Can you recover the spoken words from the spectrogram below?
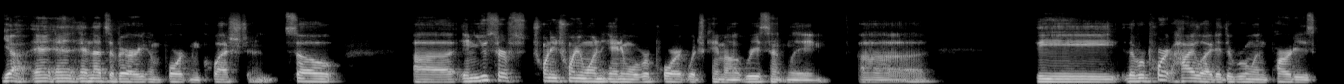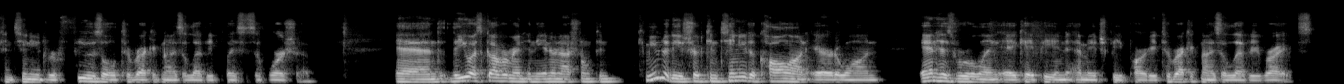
Yeah, and, and, and that's a very important question. So uh, in USCIRF's 2021 annual report, which came out recently, uh, the, the report highlighted the ruling party's continued refusal to recognize Alevi places of worship. And the US government and the international con- community should continue to call on Erdogan and his ruling AKP and MHP party to recognize Alevi rights.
